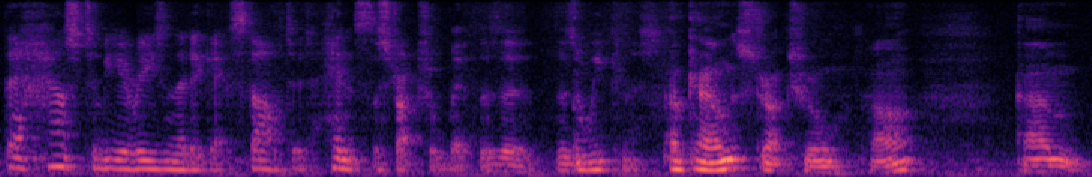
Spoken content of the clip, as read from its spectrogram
There has to be a reason that it gets started. Hence the structural bit. There's a there's a weakness. Okay, on the structural part, um,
